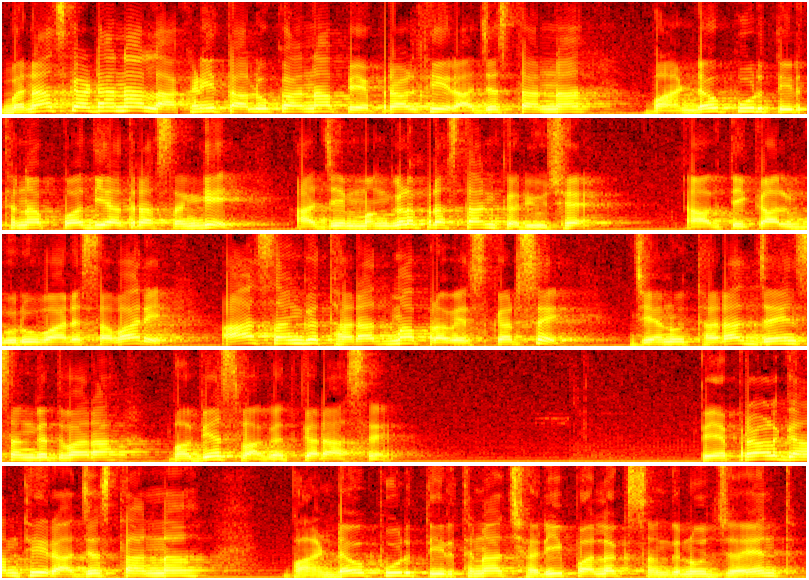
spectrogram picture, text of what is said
બનાસકાંઠાના લાખણી તાલુકાના પેપરાળથી રાજસ્થાનના ભાંડવપુર તીર્થના પદયાત્રા સંઘે આજે મંગળ પ્રસ્થાન કર્યું છે. આવતીકાલ ગુરુવારે સવારે આ સંઘ થરાદમાં પ્રવેશ કરશે, જેનું થરાદ જૈન સંઘ દ્વારા ભવ્ય સ્વાગત કરાશે. પેપરાળ ગામથી રાજસ્થાનના ભાંડવપુર તીર્થના છરીપાલક સંઘનું જયંત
